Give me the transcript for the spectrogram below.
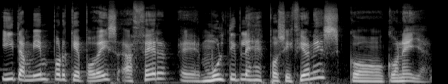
Y también porque podéis hacer eh, múltiples exposiciones con, ella.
